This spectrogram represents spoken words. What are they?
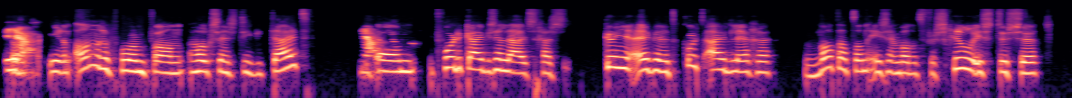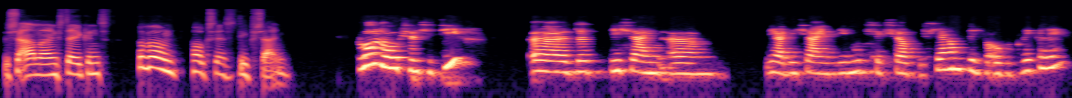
Ja. Hier een andere vorm van hoogsensitiviteit. Ja. Um, voor de kijkers en luisteraars, kun je even in het kort uitleggen wat dat dan is en wat het verschil is tussen, tussen aanhalingstekens, gewoon hoogsensitief zijn? Gewoon hoogsensitief, uh, dat, die, zijn, um, ja, die, zijn, die moeten zichzelf beschermen tegen overprikkeling.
